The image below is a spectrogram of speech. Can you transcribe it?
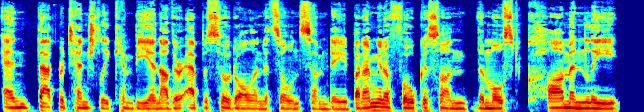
and that potentially can be another episode all on its own someday, but I'm going to focus on the most commonly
